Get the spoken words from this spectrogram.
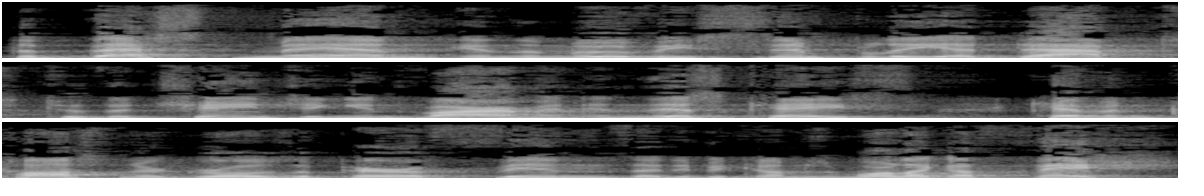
The best men in the movie simply adapt to the changing environment. In this case, Kevin Costner grows a pair of fins and he becomes more like a fish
